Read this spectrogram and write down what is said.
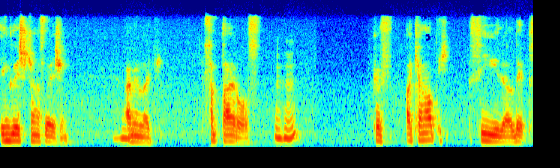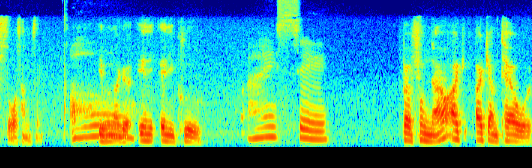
English translation. I mean like subtitles Mm-hmm. because I cannot see the lips or something, Oh, even like a, any any clue. I see. but for now I, I can tell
